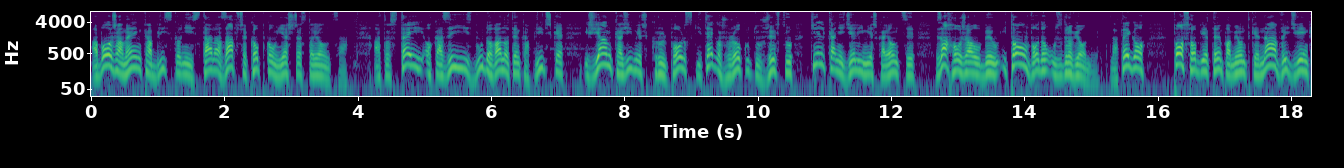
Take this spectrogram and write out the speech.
a Boża męka blisko niej stara, zawsze kopką jeszcze stojąca. A to z tej okazji zbudowano tę kapliczkę, iż Jan Kazimierz, król Polski, tegoż roku tu w Żywcu, kilka niedzieli mieszkający, zachorzał był i tą wodą uzdrowiony. Dlatego po sobie tę pamiątkę na wydźwięk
